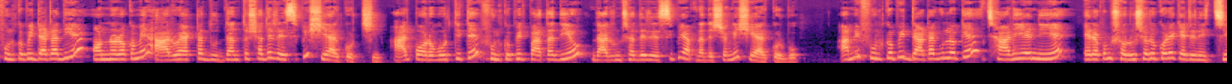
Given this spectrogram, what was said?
ফুলকপির ডাটা দিয়ে অন্য রকমের আরও একটা দুর্দান্ত স্বাদের রেসিপি শেয়ার করছি। আর পরবর্তীতে ফুলকপির পাতা দিয়েও দারুণ স্বাদের রেসিপি আপনাদের সঙ্গে শেয়ার করব। আমি ফুলকপির ডাটাগুলোকে ছাড়িয়ে নিয়ে এরকম সরু সরু করে কেটে নিচ্ছি।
